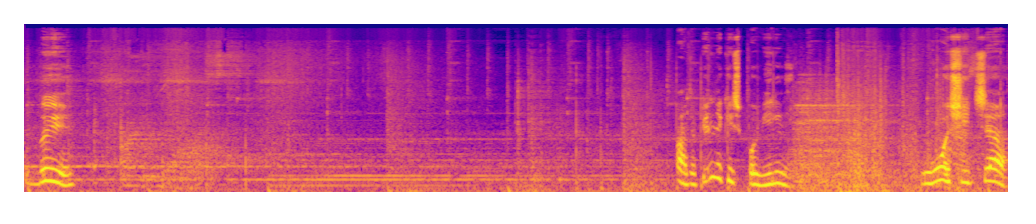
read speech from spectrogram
Куди? А, так він якийсь повільний. О, ще ця.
